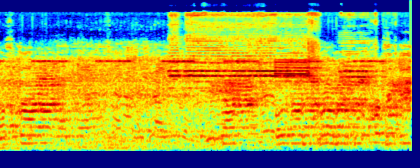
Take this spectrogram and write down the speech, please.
মস্তান যেটা কল্যাণ ফোরামের পক্ষ থেকে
